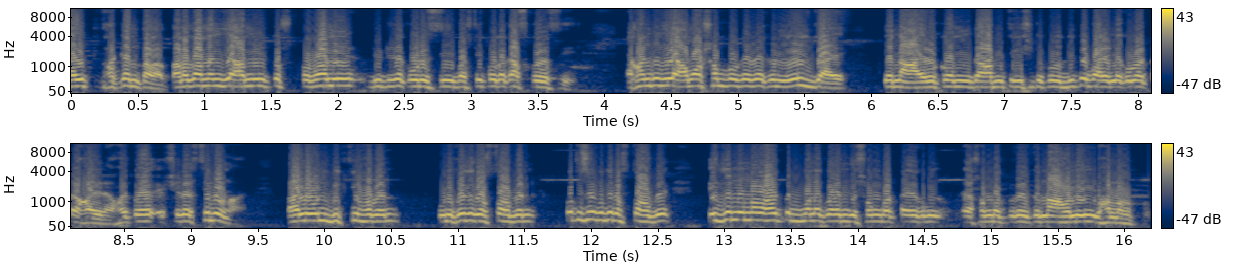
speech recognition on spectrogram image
দায়িত্ব থাকেন তারা তারা জানেন যে আমি তো প্রভালি ডিউটিটা করেছি বা ঠিক কাজ করেছি। এখন যদি আমার সম্পর্কে একটা নিউজ যায় যে না, এরকম আমি চিকিৎসাটা কোনো দিতে পারি না কোনো একটা হয় না, হয়তো সেটা ছিল না। তাহলে উনি বিক্রি হবেন, উনি ক্ষতিগ্রস্ত হবেন, প্রতিষ্ঠান ক্ষতিগ্রস্ত হবে। এই জন্য ওনারা হয়তো মনে করেন যে সংবাদটা এরকম, সংবাদ প্রচারিত না হলেই ভালো হতো।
